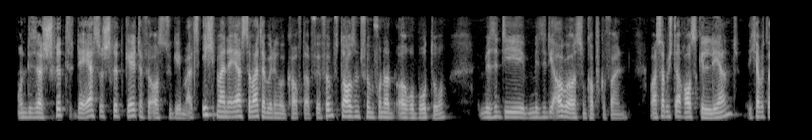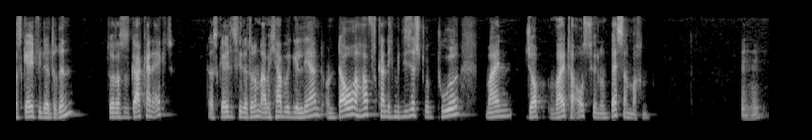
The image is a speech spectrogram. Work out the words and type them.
Und dieser Schritt, der erste Schritt, Geld dafür auszugeben, als ich meine erste Weiterbildung gekauft habe für 5.500 Euro brutto, mir sind, die, mir sind die Augen aus dem Kopf gefallen. Was habe ich daraus gelernt? Ich habe das Geld wieder drin, so das ist gar kein Act. Das Geld ist wieder drin, aber ich habe gelernt und dauerhaft kann ich mit dieser Struktur meinen Job weiter ausführen und besser machen. Mhm.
